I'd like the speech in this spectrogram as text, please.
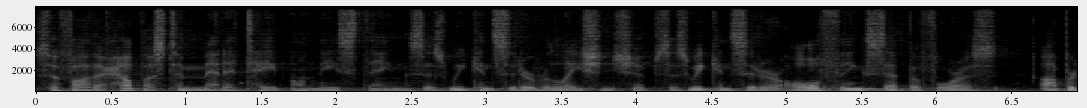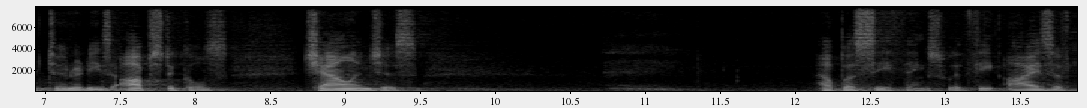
So, Father, help us to meditate on these things as we consider relationships, as we consider all things set before us opportunities, obstacles, challenges. Help us see things with the eyes of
